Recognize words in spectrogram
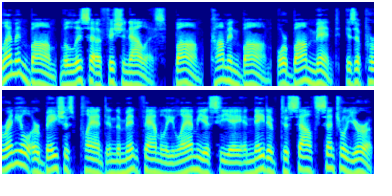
Lemon balm Melissa officinalis, balm, common balm, or balm mint, is a perennial herbaceous plant in the mint family Lamiaceae and native to south-central Europe,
